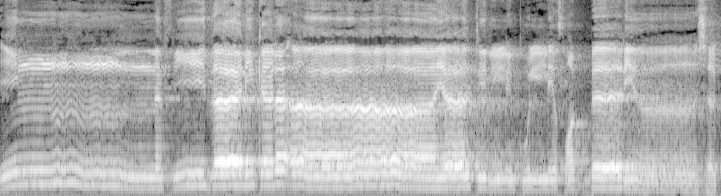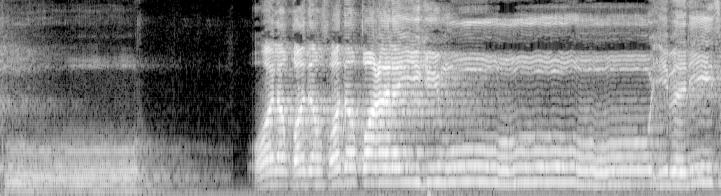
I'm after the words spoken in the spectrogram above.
إن في ذلك لآيات لكل صبار شكور. ولقد صدق عليهم إبليس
